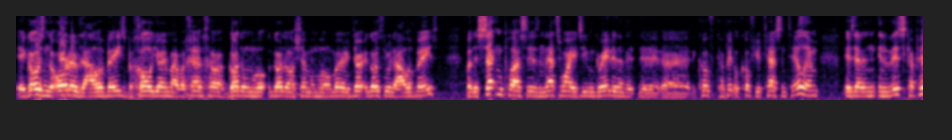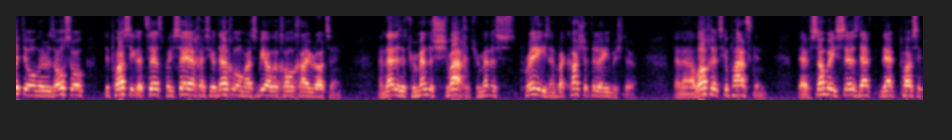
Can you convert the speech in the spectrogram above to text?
it goes in the order of the Aleph Avachecha, Gadol Hashem It goes through the Aleph Beis. But the second plus is, and that's why it's even greater than the, the, uh, the Kuf, kapitel Kuf Yotes and Tehillim, is that in, in, this kapitel there is also the pasuk that says Chai. And that is a tremendous shvach, a tremendous praise and bakasha to the Eibishter. And in Allah it's gepaskind that if somebody says that that pasuk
